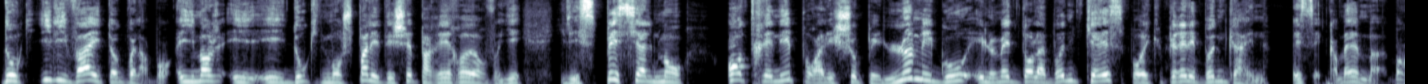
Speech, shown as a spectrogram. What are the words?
Donc il y va et donc voilà. Bon, et il mange et, et donc il ne mange pas les déchets par erreur. Vous voyez, il est spécialement entraîné pour aller choper le mégot et le mettre dans la bonne caisse pour récupérer les bonnes graines. Et c'est quand même bon.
